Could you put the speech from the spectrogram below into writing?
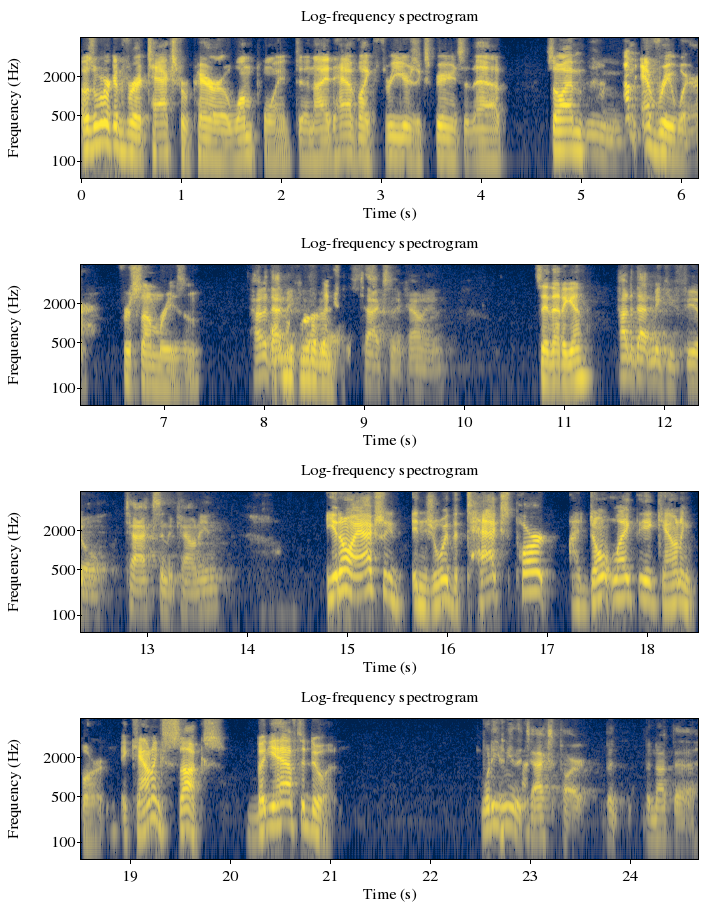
I was working for a tax preparer at one point, and I'd have like three years experience of that. So I'm Hmm. I'm everywhere for some reason. How did that make you feel? Tax and accounting. Say that again. How did that make you feel? Tax and accounting. You know, I actually enjoy the tax part. I don't like the accounting part. Accounting sucks, but you have to do it. What do you mean the tax part, but but not the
